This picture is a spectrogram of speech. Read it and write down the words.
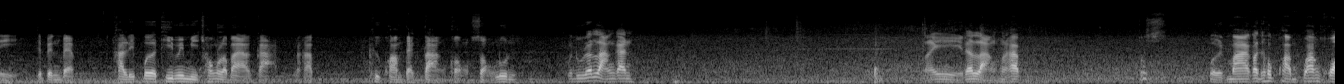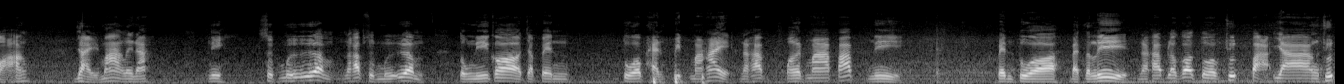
นี่จะเป็นแบบคาลิเปอร์ที่ไม่มีช่องระบายอากาศนะครับ คือความแตกต่างของ 2 รุ่น มาดูด้านหลังกันนี่ด้านหลังนะครับ เปิดมาก็จะพบความกว้างขวางใหญ่มากเลยนะ นี่สุดมือเอื้อมนะครับ สุดมือเอื้อม ตรงนี้ก็จะเป็นตัวแผ่นปิดมาให้นะครับ เปิดมาปั๊บนี่ เป็นตัวแบตเตอรี่นะครับ แล้วก็ตัวชุดปะยางชุด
